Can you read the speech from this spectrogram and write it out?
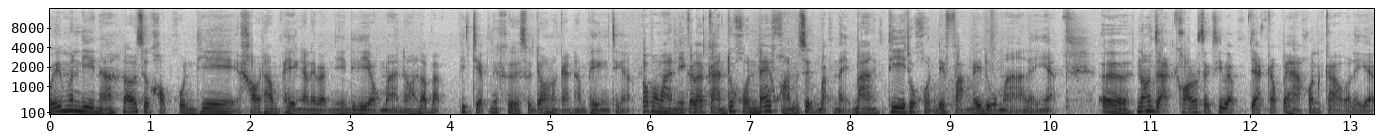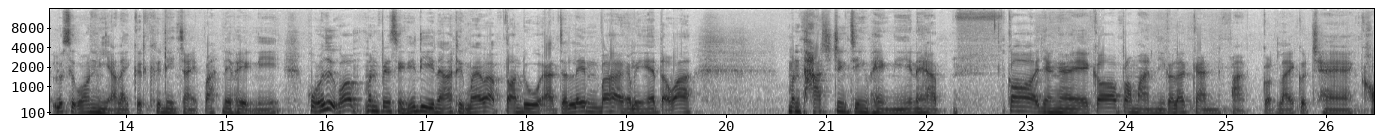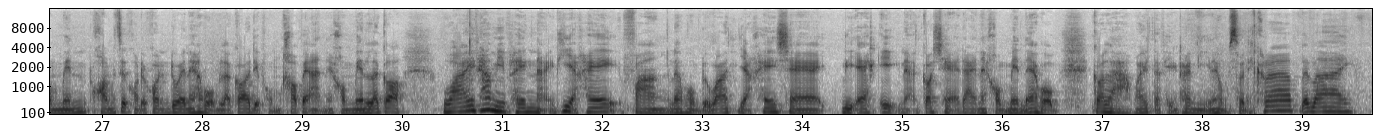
วิมันดีนะ เรารู้สึกขอบคุณที่เขาทำเพลงอะไรแบบนี้ดีๆออกมาเนาะแล้วแบบพี่เจ็บนี่คือสุดยอดของการทำเพลงจริงๆอะก็ประมาณนี้ก็แล้วกันทุกคนได้ความรู้สึกแบบไหนบ้างที่ทุกคนได้ฟังได้ดูมาอะไรเงี้ยเออนอกจากความรู้สึกที่แบบอยากกลับไปหาคนเก่าอะไรเงี้ยรู้สึกว่ามันมีอะไรเกิดขึ้นในใจปะในเพลงนี้ ผมรู้สึกว่ามันเป็นสิ่งที่ดีนะ ถึงแม้แบบตอนดูอาจจะเล่นบ้างอะไรเงี้ยแต่ว่ามันทัชจริง ๆ เพลงนี้นะครับ ก็ยังไงก็ประมาณนี้ก็แล้วกันฝากกดไลค์กดแชร์คอมเมนต์ความรู้สึกของทุกคนด้วยนะครับผมแล้วก็เดี๋ยวผมเข้าไปอ่านในคอมเมนต์แล้วก็ไว้ถ้ามีเพลงไหนที่อยากให้ฟังแล้วผมหรือว่าอยากให้แชร์รีแอคอีกเนี่ยก็แชร์ได้ในคอมเมนต์นะครับผมก็ลาไว้แต่เพียงเท่านี้นะครับผมสวัสดีครับบ๊ายบาย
